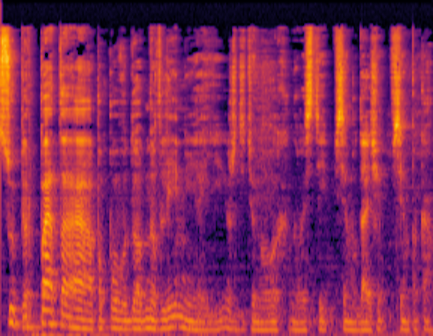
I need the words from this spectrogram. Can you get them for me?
супер пэта, по поводу обновления и ждите новых новостей. Всем удачи, всем пока.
